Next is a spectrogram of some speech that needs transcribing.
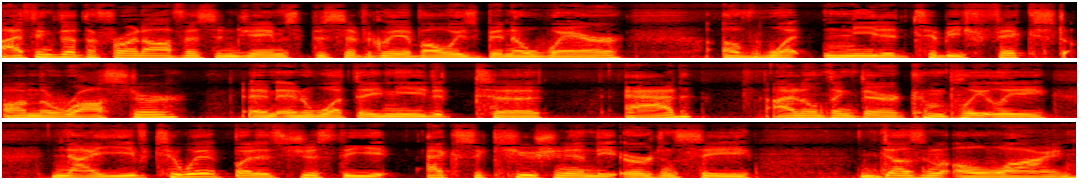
I think that the front office and James specifically have always been aware of what needed to be fixed on the roster and, and what they need to add. I don't think they're completely naive to it, but it's just the execution and the urgency doesn't align,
